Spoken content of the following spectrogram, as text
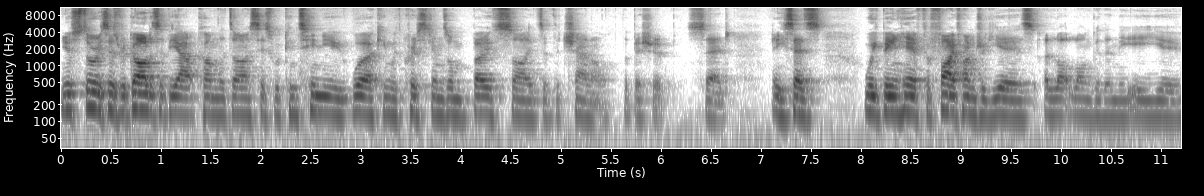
Your story says, regardless of the outcome, the diocese will continue working with Christians on both sides of the channel, the bishop said. And he says, We've been here for 500 years, a lot longer than the EU.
